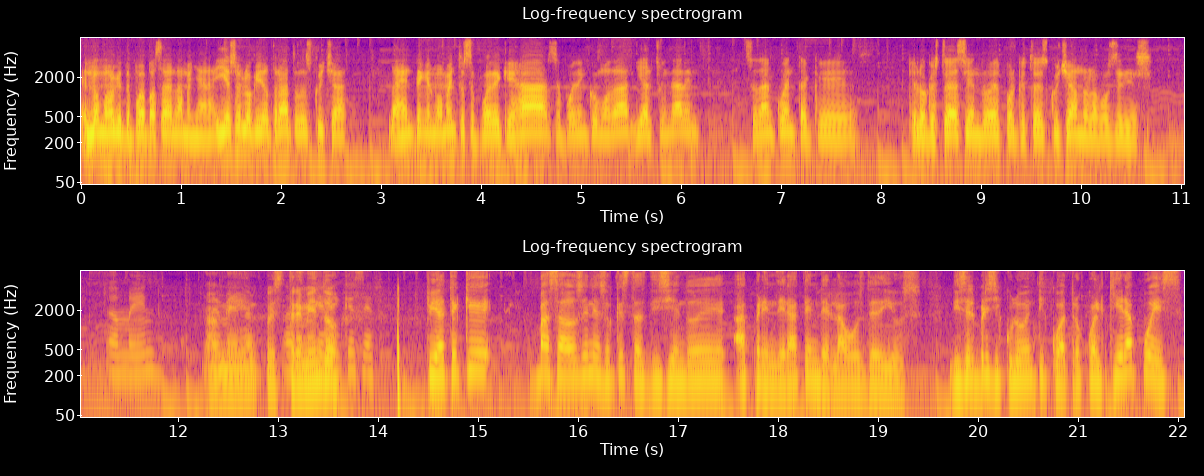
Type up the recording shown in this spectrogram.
es lo mejor que te puede pasar en la mañana. Y eso es lo que yo trato de escuchar. La gente en el momento se puede quejar, se puede incomodar y al final se dan cuenta que, que lo que estoy haciendo es porque estoy escuchando la voz de Dios. Amén. Amén. Pues tremendo. Fíjate que basados en eso que estás diciendo de aprender a atender la voz de Dios, dice el versículo 24, cualquiera pues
